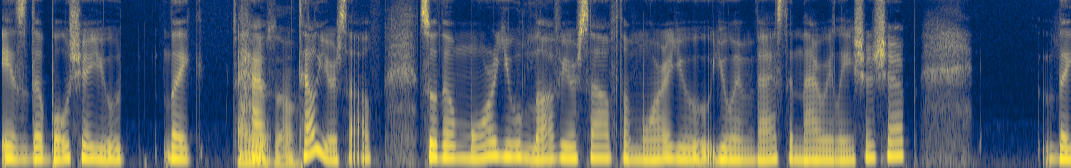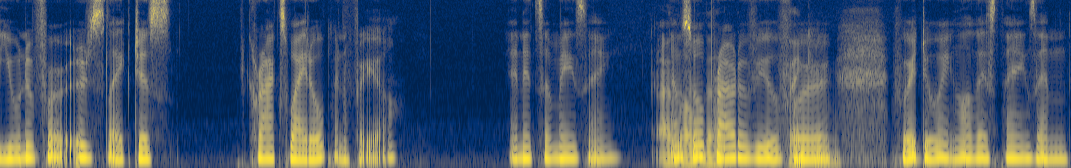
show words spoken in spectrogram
is the bullshit you like Tell have- yourself. tell yourself so the more you love yourself the more you you invest in that relationship the universe like just cracks wide open for you and it's amazing I i'm so that. proud of you for you. for doing all these things and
